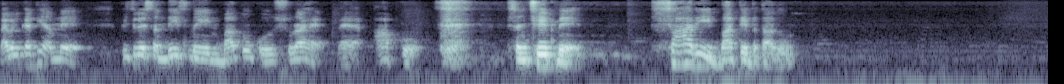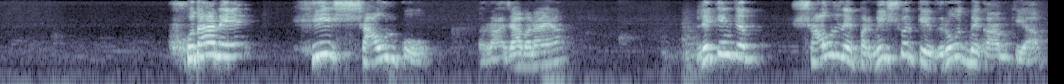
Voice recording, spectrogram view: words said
बाइबल कहती है, हमने पिछले संदेश में इन बातों को सुना है। मैं आपको संक्षेप में सारी बातें बता दूँ। खुदा ने ही शाउल को राजा बनाया, लेकिन जब शाउल ने परमेश्वर के विरोध में काम किया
